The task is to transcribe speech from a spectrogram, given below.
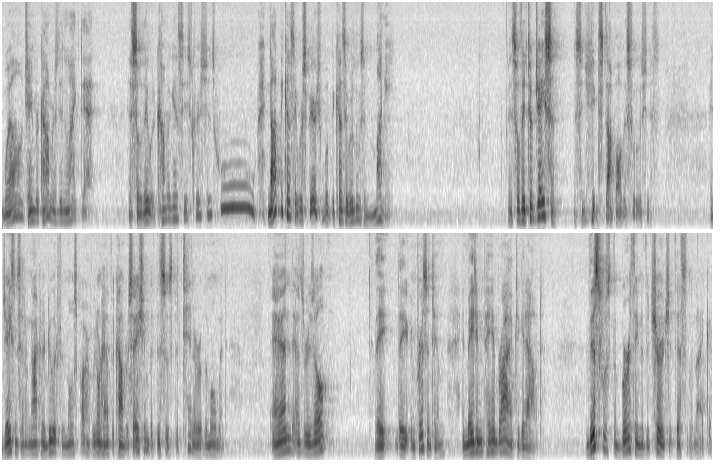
Well, Chamber of Commerce didn't like that. And so they would come against these Christians, whoo, not because they were spiritual, but because they were losing money. And so they took Jason and said, You need to stop all this foolishness. And Jason said, I'm not going to do it for the most part. We don't have the conversation, but this is the tenor of the moment. And as a result, they, they imprisoned him and made him pay a bribe to get out. This was the birthing of the church at Thessalonica.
